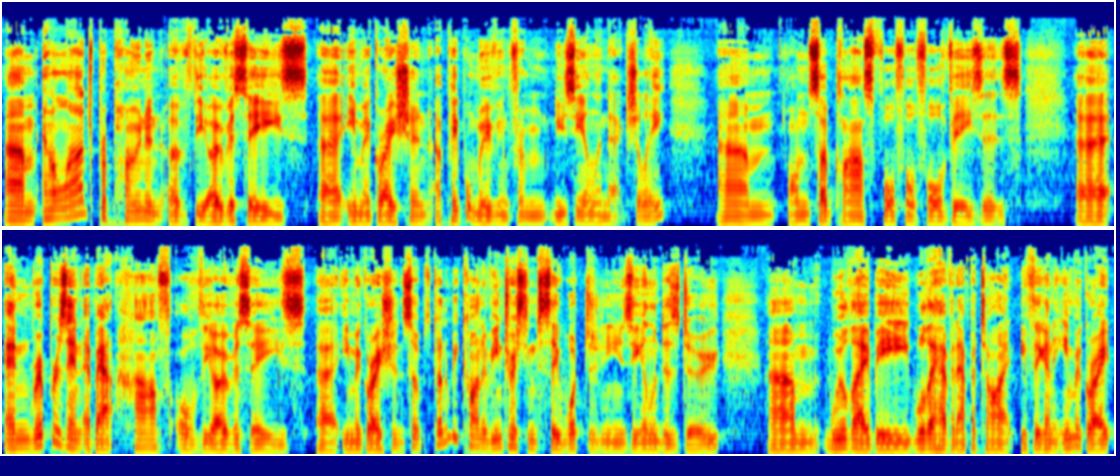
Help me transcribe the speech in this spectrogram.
Um, and a large proponent of the overseas uh, immigration are people moving from New Zealand, actually, um, on subclass 444 visas. Uh, and represent about half of the overseas uh, immigration. So it's going to be kind of interesting to see what do New Zealanders do. Um, will they be? Will they have an appetite if they're going to immigrate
